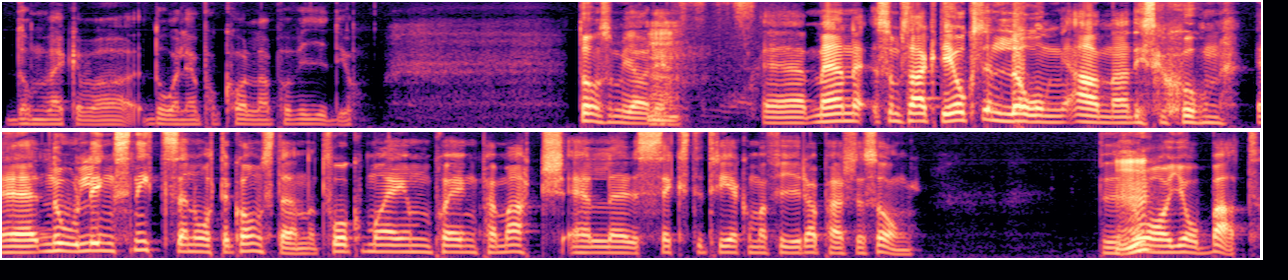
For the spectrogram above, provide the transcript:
de verkar vara dåliga på att kolla på video. De som gör det. Mm. Eh, men som sagt, det är också en lång annan diskussion. Eh, Norling snitt sen återkomsten, 2,1 poäng per match eller 63,4 per säsong. Bra mm. jobbat.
